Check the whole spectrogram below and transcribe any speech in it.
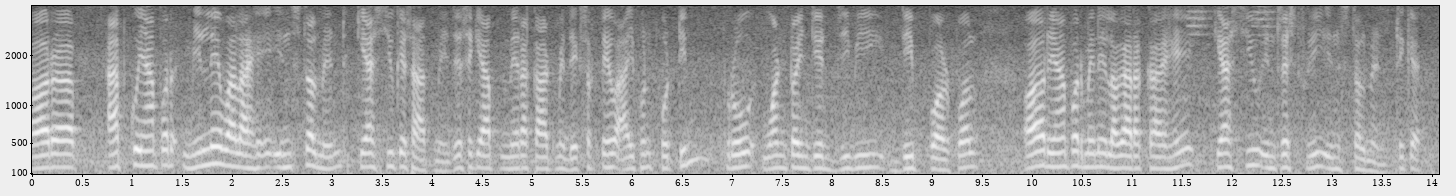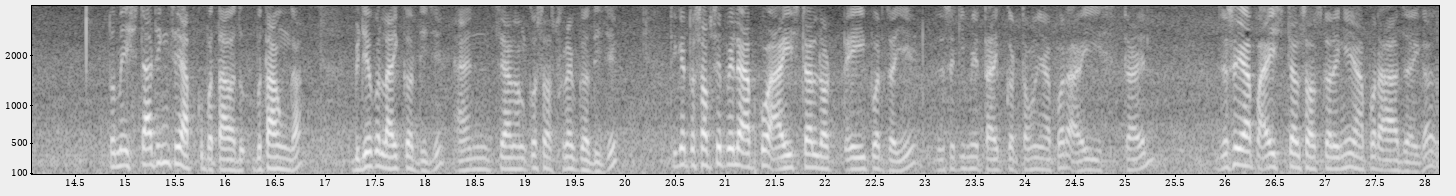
और आपको यहाँ पर मिलने वाला है इंस्टॉलमेंट कैश यू के साथ में। जैसे कि आप मेरा कार्ट में देख सकते हो iPhone 14 Pro one twenty deep purple और यहाँ पर मैंने लगा रखा है cash you interest free instalment, ठीक है? तो मैं स्टार्टिंग से आपको बता बताऊँगा। वीडियो को लाइक कर दीजिए एंड चैनल को सब्सक्राइब कर दीजिए, ठीक है? तो सबसे पहले आपको आई स्टाइल डॉट ए पर चाहिए जैसे कि मैं टाइप करता हूँ यहाँ पर आई स्टाइल जैसे आप आई स्टाइल सर्च करेंगे, यहाँ पर आ जाएगा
